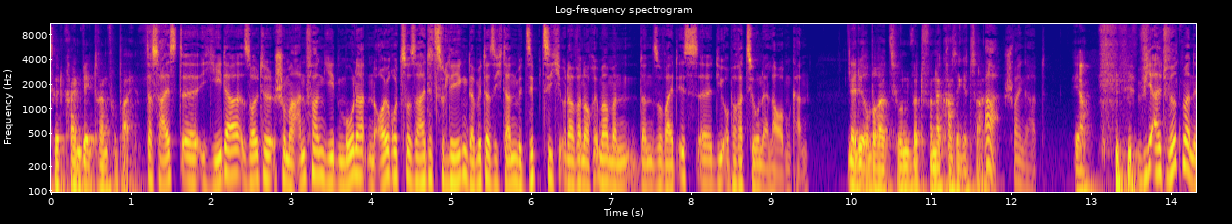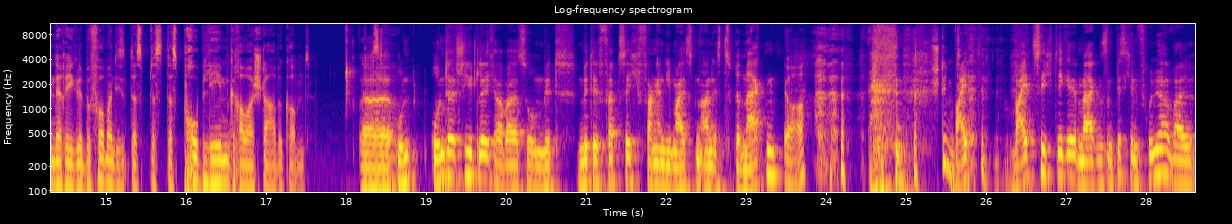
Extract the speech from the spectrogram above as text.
führt kein Weg dran vorbei. Das heißt, äh, jeder sollte schon mal anfangen, jeden Monat einen Euro zur Seite zu legen, damit er sich dann mit 70 oder wann auch immer man dann soweit ist, äh, die Operation erlauben kann. Ja, die Operation wird von der Kasse gezahlt. Ah, Schwein gehabt. Ja. Wie alt wird man in der Regel, bevor man die, das, das, das Problem grauer Star bekommt? Äh, un unterschiedlich, aber so mit Mitte 40 fangen die meisten an, es zu bemerken. Ja. Stimmt. Weit, Weitsichtige merken es ein bisschen früher, weil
